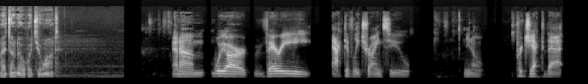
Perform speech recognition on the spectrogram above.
I don't know what you want. and um, we are very actively trying to, you know, project that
